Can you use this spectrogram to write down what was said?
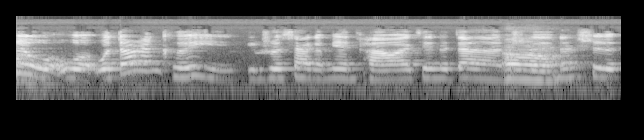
是我我我当然可以，比如说下个面条啊、煎个蛋啊之类，嗯。但是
